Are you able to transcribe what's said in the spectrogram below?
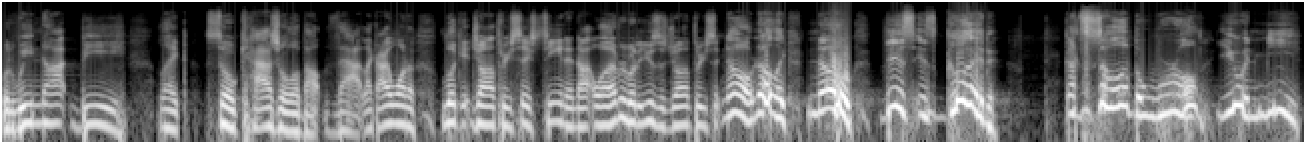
Would we not be like so casual about that? Like I want to look at John 3:16 and not well everybody uses John 3:16. No, no, like no, this is good. God so loved the world, you and me,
